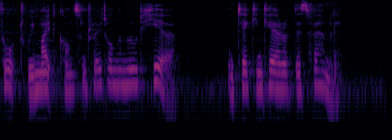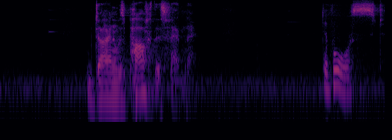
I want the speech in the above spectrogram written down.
I thought we might concentrate on the mood here and taking care of this family. Diana was part of this family. Divorced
